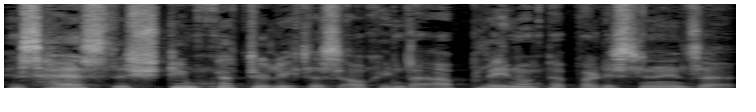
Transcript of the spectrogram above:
Es heißt, es stimmt natürlich, dass auch in der Ablehnung der Palästinenser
